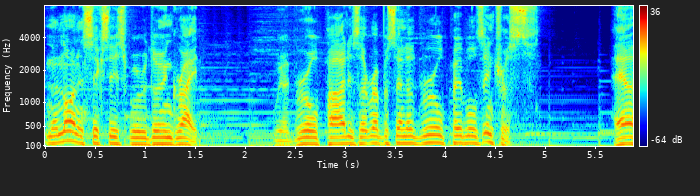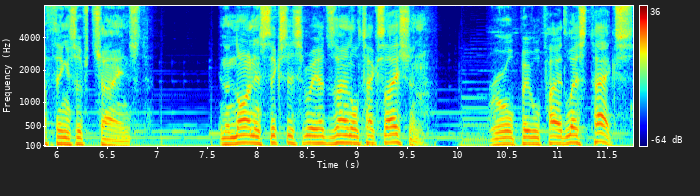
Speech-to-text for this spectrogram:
In the 1960s, we were doing great. We had rural parties that represented rural people's interests. How things have changed. In the 1960s, we had zonal taxation. Rural people paid less tax.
